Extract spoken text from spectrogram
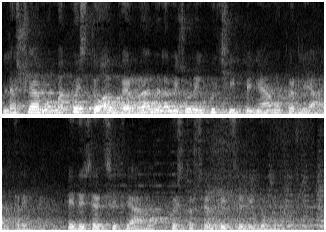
Lasciamo, ma questo avverrà nella misura in cui ci impegniamo per gli altri ed esercitiamo questo servizio di dono.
